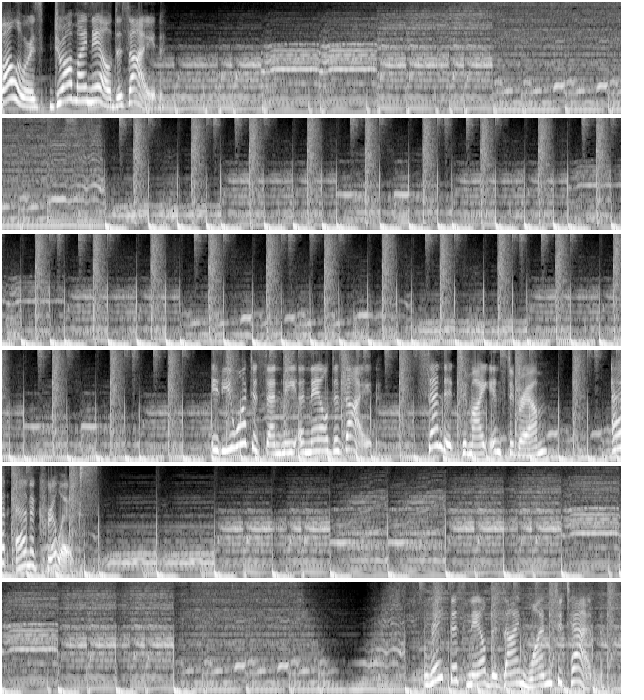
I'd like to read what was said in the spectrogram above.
followers draw my nail design. If you want to send me a nail design, send it to my Instagram at Anacrylics. Rate this nail design 1 to 10.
